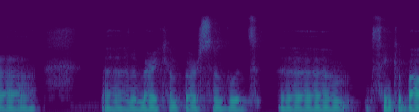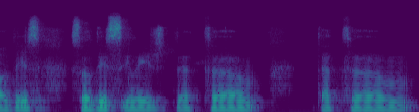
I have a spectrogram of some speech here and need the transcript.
uh, an American person would um, think about this. So this image that um, that um,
